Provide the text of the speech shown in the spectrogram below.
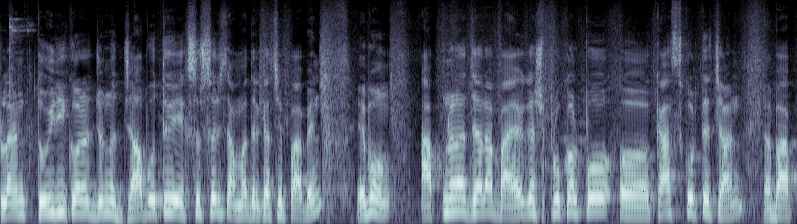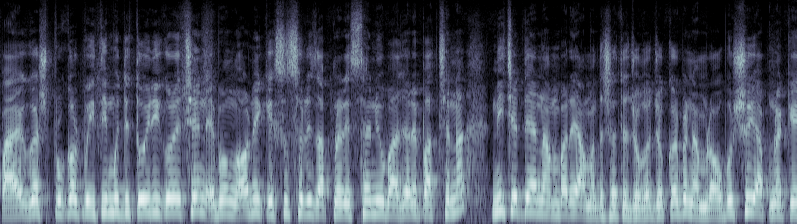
প্ল্যান্ট তৈরি করার জন্য যাবতীয় এক্সেসরিজ আমাদের কাছে পাবেন। এবং আপনারা যারা বায়োগ্যাস প্রকল্প কাজ করতে চান বা বায়োগ্যাস প্রকল্প ইতিমধ্যে তৈরি করেছেন এবং অনেক এক্সেসরিজ আপনার স্থানীয় বাজারে পাচ্ছেন না। নিচের দেওয়া নাম্বারে আমাদের সাথে যোগাযোগ করবেন। আমরা অবশ্যই আপনাকে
